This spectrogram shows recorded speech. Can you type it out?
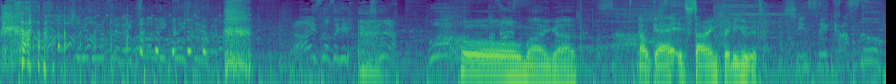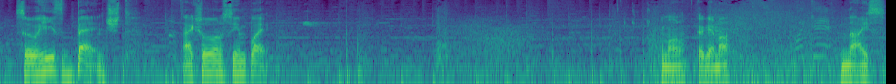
oh my god. Okay, it's starting pretty good. So he's benched. I actually want to see him play. Pokemon. Kageyama. Nice.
